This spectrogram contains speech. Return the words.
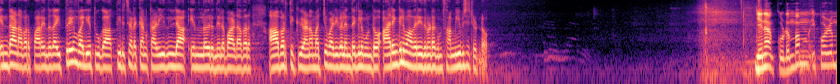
എന്താണ് അവർ പറയുന്നത്? ഇത്രയും വലിയ തുക തിരിച്ചടക്കാൻ കഴിയുന്നില്ല എന്നുള്ള ഒരു നിലപാട് അവർ ആവർത്തിക്കുകയാണ്. മറ്റു വഴികൾ എന്തെങ്കിലും ഉണ്ടോ? ആരെങ്കിലും അവരെ ഇതിനോടകം സമീപിച്ചിട്ടുണ്ടോ? ജിന കുടുംബം ഇപ്പോഴും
